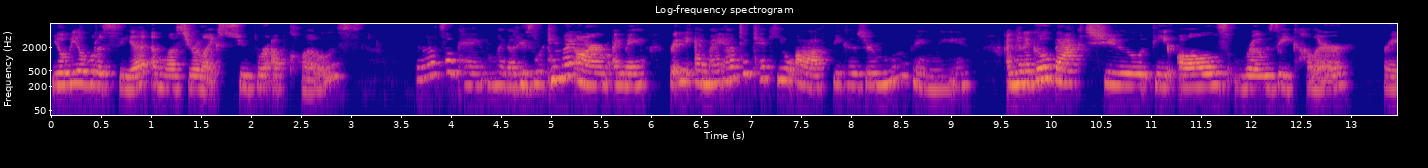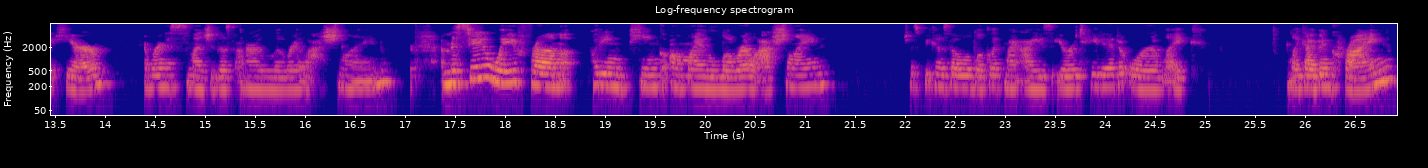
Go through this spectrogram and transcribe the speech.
you'll be able to see it unless you're like super up close, that's okay. Oh my god, he's licking my arm. I may, Brittany, I might have to kick you off because you're moving me. I'm gonna go back to the All's Rosy color right here. And we're gonna smudge this on our lower lash line. I'm gonna stay away from putting pink on my lower lash line just because that will look like my eyes irritated or like like I've been crying.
